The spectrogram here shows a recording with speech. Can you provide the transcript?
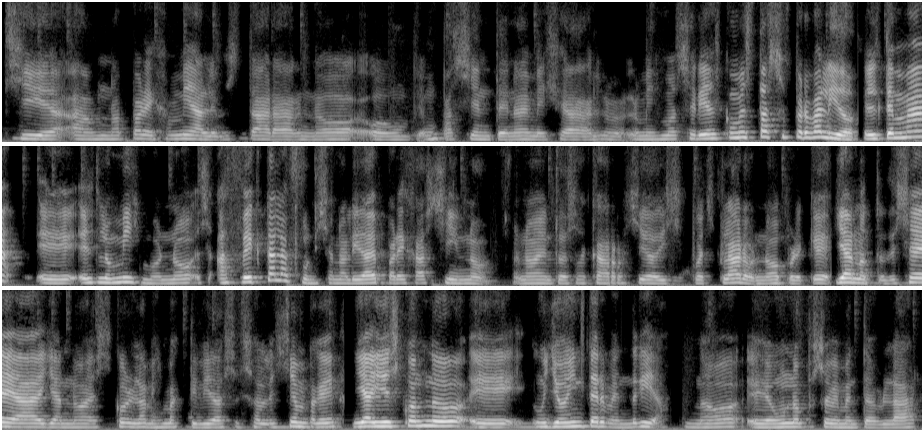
si a una pareja mía le gustara, ¿no? O un, paciente, ¿no? Y me dijera lo, mismo, sería como está súper válido. El tema eh, es lo mismo, ¿no? ¿Afecta la funcionalidad de pareja? Sí, no, ¿no? Entonces acá Rocío dice, pues claro, ¿no? Porque ya no te desea, ya no es con la misma actividad sexual de siempre. Y ahí es cuando eh, yo intervendría, ¿no? Eh, uno pues obviamente hablar,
